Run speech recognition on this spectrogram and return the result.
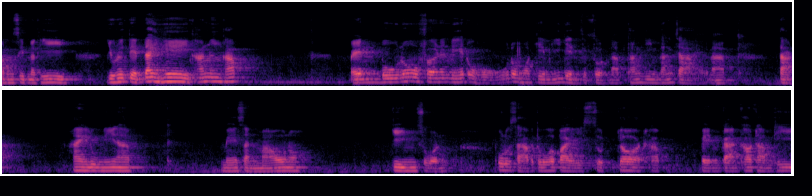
9-10 นาทียูไนเต็ดได้เฮอีกครั้งหนึ่งครับ เป็นบูโน่เฟอร์นันเดสโอ้โหต้องว่าเกมนี้เด่นสุดๆนะครับ ทั้งยิงทั้งจ่ายนะครับ ตักให้ลูกนี้นะครับ เมสันเมาส์เนาะยิงสวนผู้รักษาประตูเข้าไปสุดยอดครับ เป็นการเข้าทำที่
